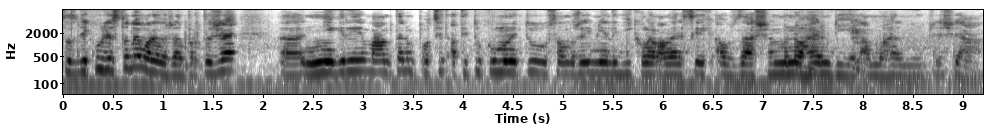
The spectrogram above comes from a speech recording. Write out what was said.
to děkuji, že jsi to neotevřel, protože uh, někdy mám ten pocit, a ty tu komunitu samozřejmě lidí kolem amerických aut znáš mnohem díl a mnohem líp než já,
